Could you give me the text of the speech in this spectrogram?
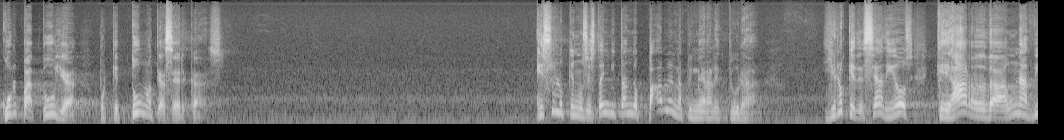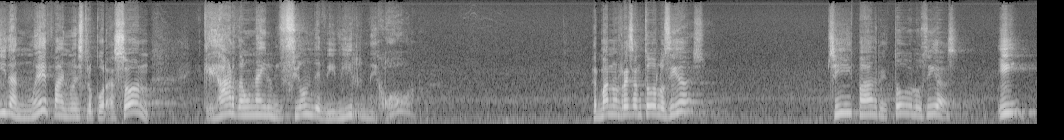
culpa tuya, porque tú no te acercas. Eso es lo que nos está invitando Pablo en la primera lectura. Y es lo que desea Dios, que arda una vida nueva en nuestro corazón, que arda una ilusión de vivir mejor. Hermanos, ¿rezan todos los días? Sí, Padre, todos los días. ¿Y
